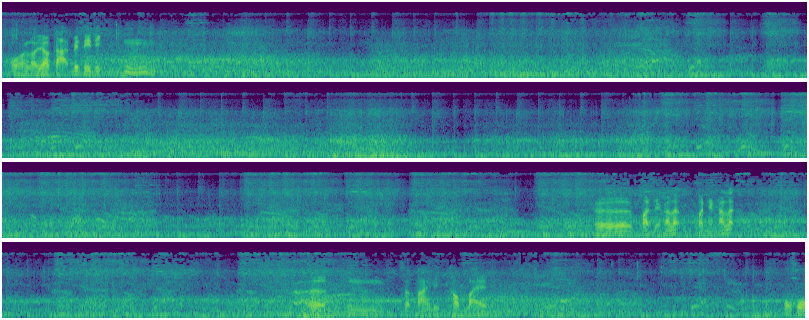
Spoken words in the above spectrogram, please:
โอ้ยเรายากาศไม่ติดอีก อืมเออปั่นอย่างนั้นแหละปั่นอย่างนั้นแหละเอออืมสไตล์ลิสต์เข้าไป โอ้โห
